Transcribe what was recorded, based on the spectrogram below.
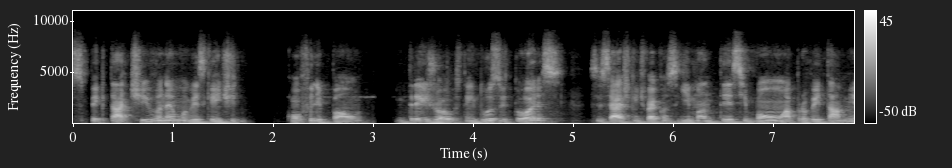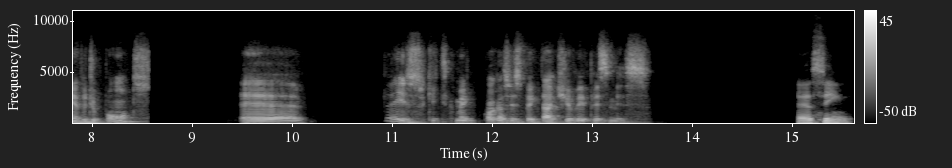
expectativa, né? Uma vez que a gente, com o Filipão, em três jogos tem duas vitórias. Se você acha que a gente vai conseguir manter esse bom aproveitamento de pontos? É, é isso. Que, que, qual que é a sua expectativa aí para esse mês? É, sim.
